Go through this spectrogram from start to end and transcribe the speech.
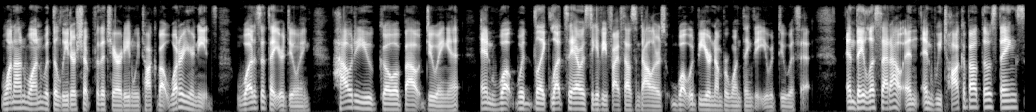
one on one with the leadership for the charity and we talk about what are your needs? What is it that you're doing how do you go about doing it and what would like let's say i was to give you $5000 what would be your number one thing that you would do with it and they list that out and and we talk about those things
